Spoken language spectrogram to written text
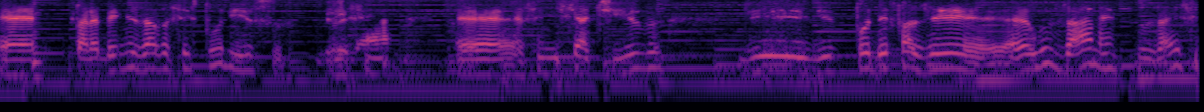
É, parabenizar vocês por isso, assim, é, essa iniciativa de, de poder fazer, é, usar, né, usar esse,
